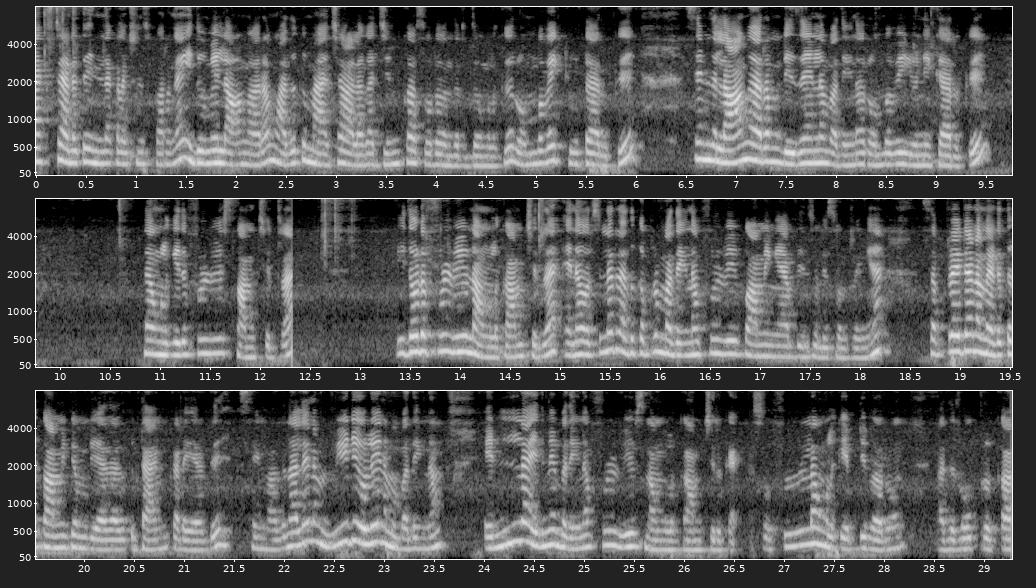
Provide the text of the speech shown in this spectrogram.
நெக்ஸ்ட் அடுத்து இந்த கலெக்ஷன்ஸ் பாருங்கள் இதுவுமே லாங் ஆரம் அதுக்கு மேட்சாக அழகாக ஜிம்காஸோடு வந்துடுது உங்களுக்கு. ரொம்பவே க்யூட்டாக இருக்குது சரி இந்த லாங் ஆரம் டிசைன்லாம் பார்த்திங்கன்னா ரொம்பவே யூனிக்காக இருக்குது நான் உங்களுக்கு இது ஃபுல் வியூஸ் காமிச்சிடுறேன். இதோட ஃபுல் வியூ நான் உங்களுக்கு காமிச்சிடுறேன். ஏன்னா ஒரு சிலர் அதுக்கப்புறம் பார்த்திங்கன்னா ஃபுல் வியூ காமிங்க அப்படின்னு சொல்லி சொல்கிறீங்க செப்ரேட்டாக நம்ம எடுத்து காமிக்க முடியாது. அதுக்கு டைம் கிடையாது. சேம் அதனாலே நம்ம வீடியோலேயே நம்ம பார்த்திங்கன்னா எல்லா இதுவுமே பார்த்திங்கன்னா ஃபுல் வியூஸ் நான் உங்களுக்கு காமிச்சிருக்கேன். ஸோ ஃபுல்லாக உங்களுக்கு எப்படி வரும்? அது ரோப் இருக்கா?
